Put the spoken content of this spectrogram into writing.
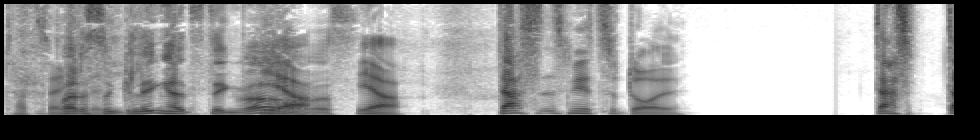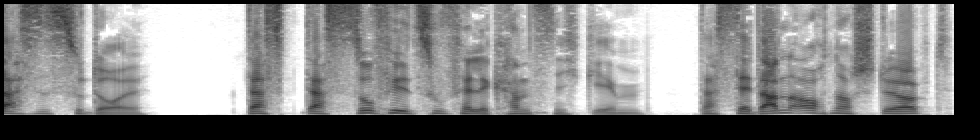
Tatsächlich. Weil das ein Gelegenheitsding war ja, oder was? ja. Das ist mir zu doll. Das, das ist zu doll. Das, das, so viele Zufälle kann es nicht geben. Dass der dann auch noch stirbt.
